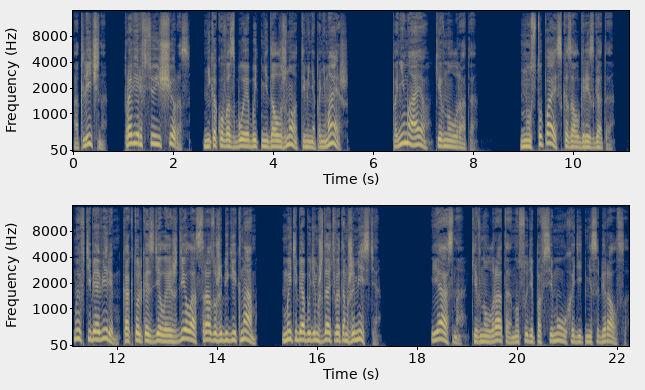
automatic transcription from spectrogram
«Отлично. Проверь все еще раз. Никакого сбоя быть не должно, ты меня понимаешь?» «Понимаю», — кивнул Рата. «Ну, ступай», — сказал Гризгата. «Мы в тебя верим. Как только сделаешь дело, сразу же беги к нам. Мы тебя будем ждать в этом же месте». «Ясно», — кивнул Рата, но, судя по всему, уходить не собирался.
